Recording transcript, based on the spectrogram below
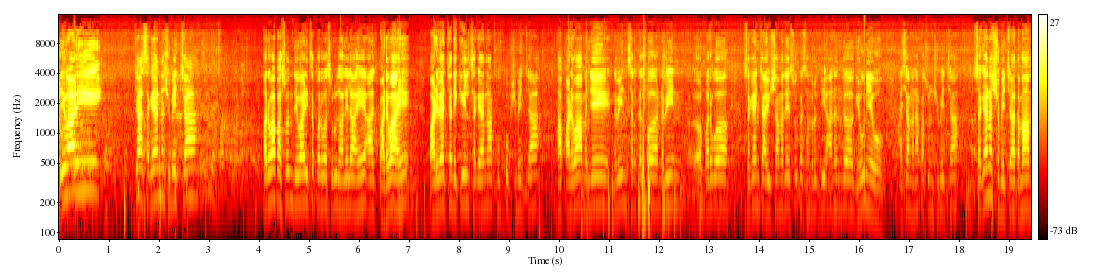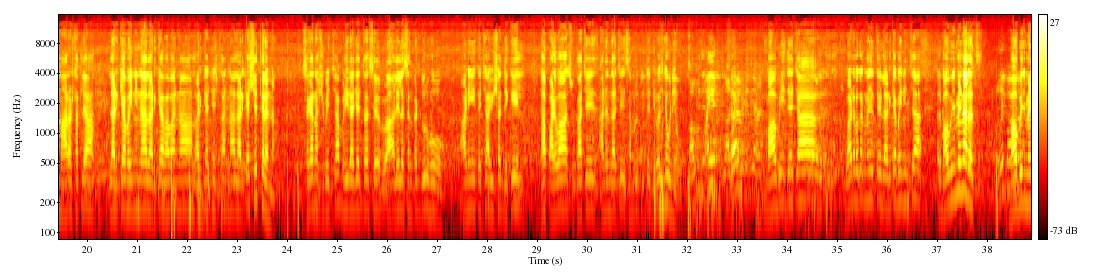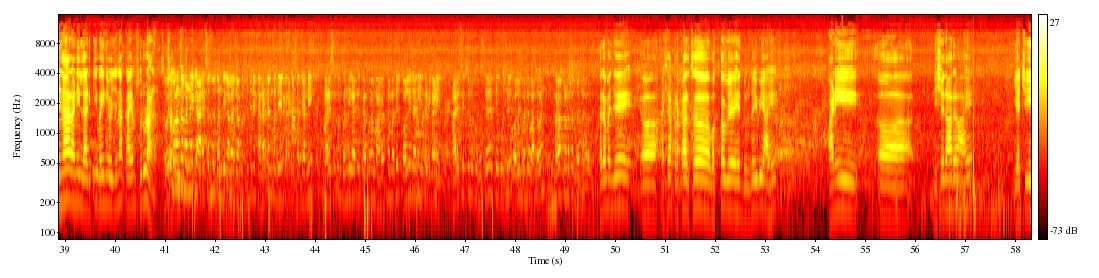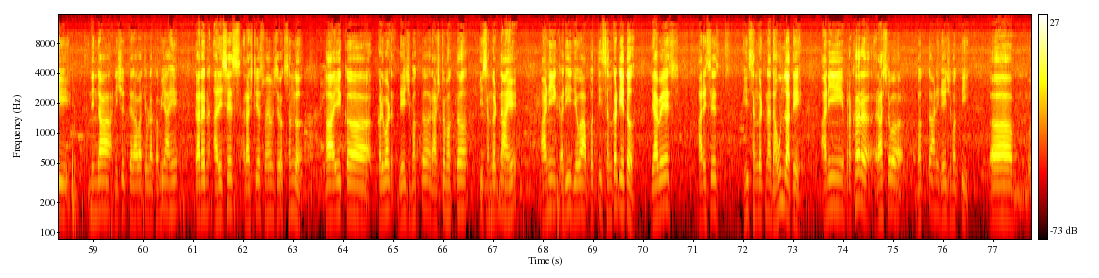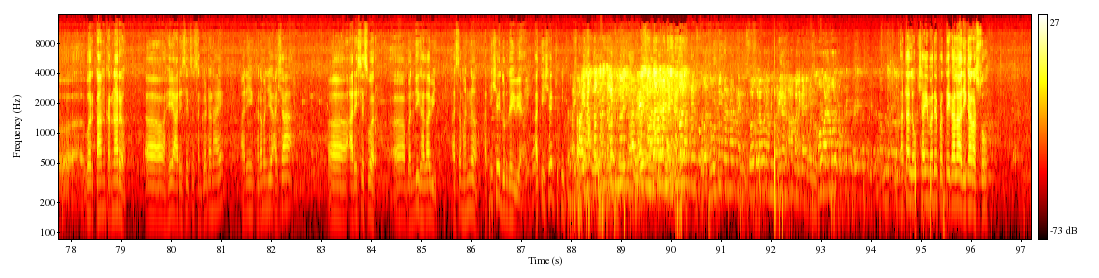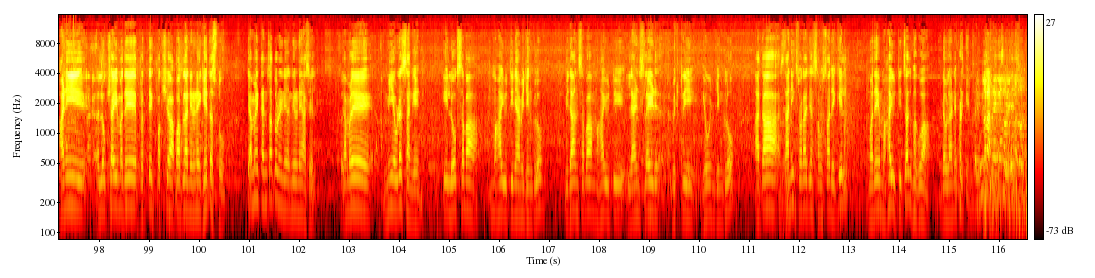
दिवाळीच्या सगळ्यांना शुभेच्छा. परवापासून दिवाळीचं पर्व सुरू झालेलं आहे. आज पाडवा आहे. पाडव्याच्या देखील सगळ्यांना खूप खूप शुभेच्छा. हा पाडवा म्हणजे नवीन संकल्प नवीन पर्व सगळ्यांच्या आयुष्यामध्ये सुख समृद्धी आनंद घेऊन येवो अशा मनापासून शुभेच्छा. सगळ्यांना शुभेच्छा. तमाम महाराष्ट्रातल्या लाडक्या बहिणींना लाडक्या भावांना लाडक्या ज्येष्ठांना लाडक्या शेतकऱ्यांना सगळ्यांना शुभेच्छा. बळीराजाचं से आलेलं संकट दूर हो आणि त्याच्या आयुष्यात देखील हा पाडवा सुखाचे आनंदाचे समृद्धीचे दिवस घेऊन येऊ. भाऊबीजेच्या वाट बघत म्हणजे ते लाडक्या बहिणींच्या भाऊबीज मिळणारच. भाऊबीज मिळणार आणि लाडकी बहीण योजना कायम सुरू राहणार. खरं म्हणजे अशा प्रकारचं वक्तव्य हे दुर्दैवी आहे आणि निषेधार्ह आहे. याची निंदा निषेध करावा तेवढा कमी आहे. कारण आर एस एस राष्ट्रीय स्वयंसेवक संघ हा एक कडवट देशभक्त राष्ट्रभक्त ही संघटना आहे. आणि कधी जेव्हा आपत्ती संकट येतं त्यावेळेस आर एस एस ही संघटना धावून जाते. आणि प्रखर राष्ट्रभक्त आणि देशभक्ती वर काम करणारं हे आर एस एसचं संघटन आहे. आणि खरं म्हणजे अशा आर एस एसवर बंदी घालावी असं म्हणणं अतिशय दुर्दैवी आहे. अतिशय चुकीचं. आता लोकशाहीमध्ये प्रत्येकाला अधिकार असतो आणि लोकशाहीमध्ये प्रत्येक पक्ष आपापला निर्णय घेत असतो. त्यामुळे त्यांचा तो निर्णय निर्णय असेल. त्यामुळे मी एवढंच सांगेन की लोकसभा महायुतीने आम्ही जिंकलो. विधानसभा महायुती लँडस्लाईड विक्ट्री घेऊन जिंकलो. आता स्थानिक स्वराज्य संस्था देखील मध्ये महायुतीचाच भगवा डौलाने फडकेल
